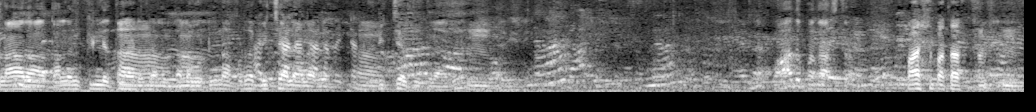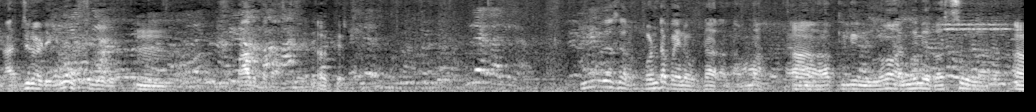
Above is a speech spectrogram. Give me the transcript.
నా తలను కిల్లెత్తున్నాడు తన తల కొట్టుకుని అప్పుడు పిచ్చాడు అన్నారు పిచ్చెత్తుతున్నారు పాద ఓకే. సార్ కొండ పైన ఉంటున్నారు? అన్న అమ్మ కిలీలు అన్ని రస్సు ఉన్నారు ఆ,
